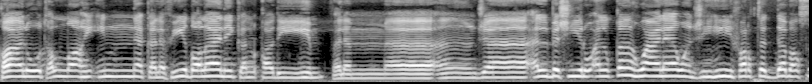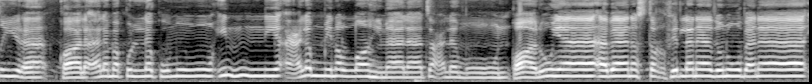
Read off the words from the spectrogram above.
قالوا تالله إنك لفي ضلالك القديم. فلما أن جاء البشير ألقاه على وجهه فارتد بصيرا. قال ألم قل لكم إني أعلم من الله ما لا تعلمون. قالوا يا أبانا استغفر لنا ذنوبنا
